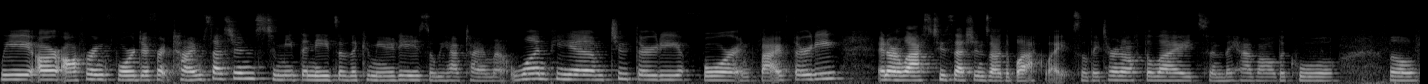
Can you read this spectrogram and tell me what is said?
We are offering four different time sessions to meet the needs of the community. So we have time at 1 p.m., 2.30, 4, and 5.30. And our last two sessions are the black lights. So they turn off the lights and they have all the cool little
